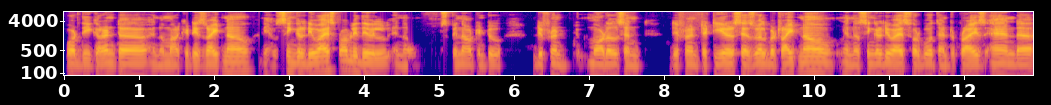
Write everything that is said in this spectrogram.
what the current uh, you know market is right now. They have single device. Probably they will you know spin out into different models and different tiers as well. But right now, you know, single device for both enterprise and uh,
